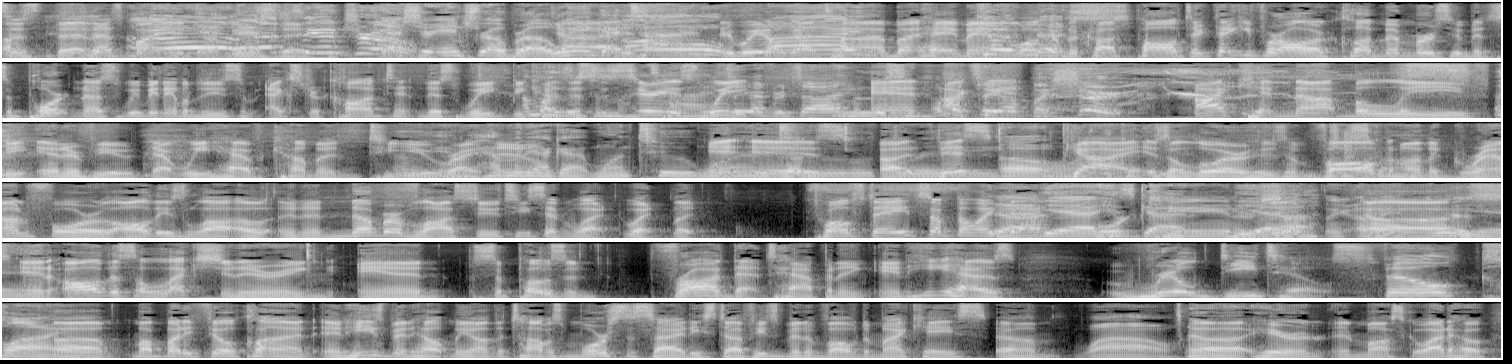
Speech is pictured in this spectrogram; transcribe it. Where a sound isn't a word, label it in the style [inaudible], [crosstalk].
this is that's my Oh, intro that's music. the intro. That's your intro, bro. we ain't got time. Oh, we don't got time, but hey, man, welcome to goodness. Cross Politic. Thank you for all our club members who've been supporting us. We've been able to do some extra content this week because it's a serious tie. week. Take off your. I'm gonna And I'm I gonna take can't, off my shirt. [laughs] I cannot believe the interview that we have coming to you right How now. How many I got? One, two, one, It is two, uh, three, this four. guy Okay, is a lawyer who's involved on the ground floor of all these law in a number of lawsuits. He said what what like twelve states something like that. Yeah, he's got- or yeah. something. I mean, Uh, Yeah. and all this electioneering and supposed fraud that's happening, and he has real details. Phil Kline. Um, my buddy Phil Kline, and he's been helping me on the Thomas More Society stuff. He's been involved in my case um, wow. uh, here in, in Moscow, Idaho.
